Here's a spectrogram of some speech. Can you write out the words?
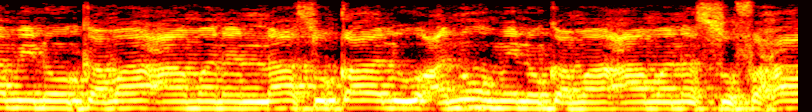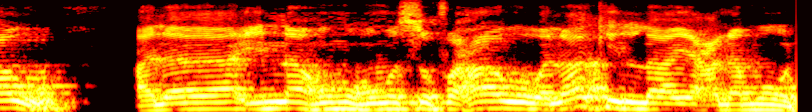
آمنوا كما آمن الناس قالوا أنؤمن كما آمن السفهاء ألا إنهم هم السفهاء ولكن لا يعلمون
